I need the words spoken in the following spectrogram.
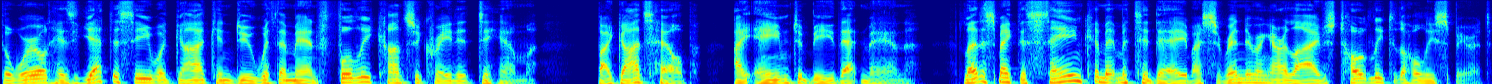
the world has yet to see what God can do with a man fully consecrated to Him. By God's help, I aim to be that man. Let us make the same commitment today by surrendering our lives totally to the Holy Spirit.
